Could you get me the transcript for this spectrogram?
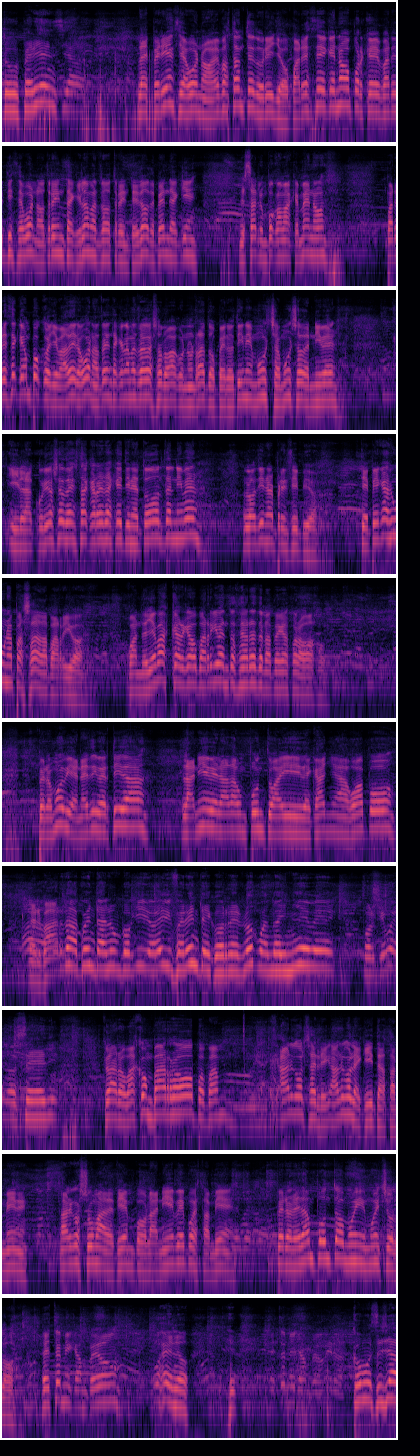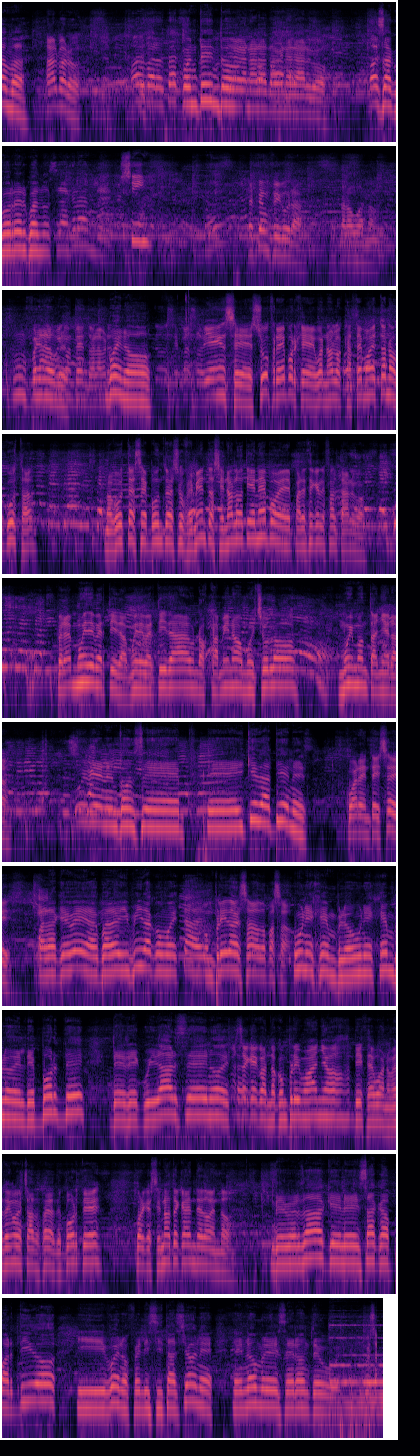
tu experiencia? La experiencia, bueno, es bastante durillo. Parece que no, porque dice, bueno, 30 kilómetros, 32, depende a quién, le sale un poco más que menos. Parece que es un poco llevadero. Bueno, 30 kilómetros eso lo hago en un rato, pero tiene mucho, mucho desnivel. Y la curiosa de esta carrera es que tiene todo el desnivel, lo tiene al principio. Te pegas una pasada para arriba. Cuando llevas cargado para arriba, entonces ahora te la pegas para abajo. Pero muy bien, es divertida. La nieve le ha dado un punto ahí de caña guapo. El bar. ¿Verdad? Cuéntanos un poquito, es diferente correr, ¿no? Cuando hay nieve, porque bueno, se... Claro, vas con barro, pues va- algo, se le, algo le quitas también, algo suma de tiempo, la nieve pues también, pero le da un punto muy, muy chulo. Este es mi campeón, Bueno, este es mi campeón, mira. ¿cómo se llama? Álvaro, Álvaro, ¿estás contento? voy a ganar también algo. ¿Vas a correr cuando seas grande? Sí, Este es un figura, pero bueno. Un muy contento, la verdad. Bueno, Se pasa bien, se sufre porque, bueno, los que hacemos esto nos gusta. Nos gusta ese punto de sufrimiento. Si no lo tiene, pues parece que le falta algo. Pero es muy divertida, muy divertida, unos caminos muy chulos, muy montañeras. muy bien, entonces, eh, ¿y qué edad tienes? 46. Para que veas, para y mira cómo está. Cumplido el sábado pasado. Un ejemplo, un ejemplo del deporte, de, de cuidarse, ¿no? De Yo estar- sé que cuando cumplimos años dice, bueno, me tengo que echar a hacer deporte porque si no te caen de dos en dos. De verdad que le saca partido y bueno, felicitaciones en nombre de Cerón TV. Pues-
